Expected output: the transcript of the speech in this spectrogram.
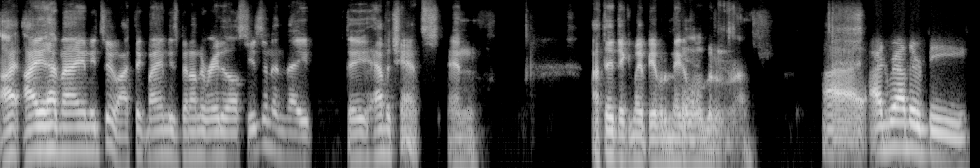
I, I have Miami too. I think Miami's been underrated all season and they they have a chance. And I think they might be able to make a little bit of a run. I I'd rather be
